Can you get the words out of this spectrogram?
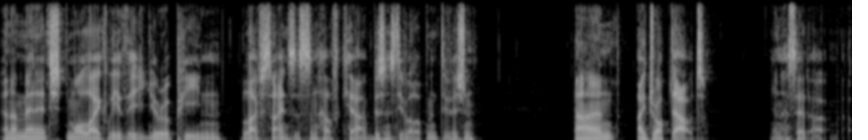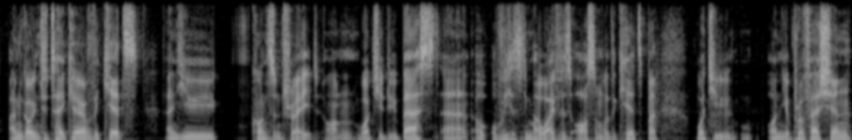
And I managed more likely the European life sciences and healthcare business development division. And I dropped out. And I said, uh, I'm going to take care of the kids, and you concentrate on what you do best and obviously my wife is awesome with the kids but what you on your profession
